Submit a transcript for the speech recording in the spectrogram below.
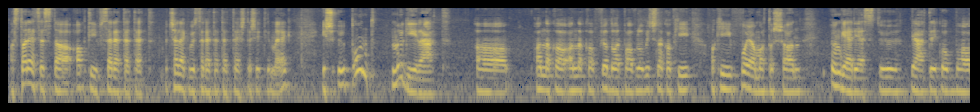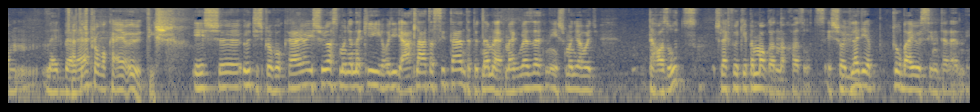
a starec ezt a aktív szeretetet, a cselekvő szeretetet testesíti meg, és ő pont mögé lát a, annak a, annak a Fyodor Pavlovicsnak, aki, aki folyamatosan öngerjesztő játékokba megy bele. Hát és provokálja őt is. És őt is provokálja, és ő azt mondja neki, hogy így átlát a szitán, tehát őt nem lehet megvezetni, és mondja, hogy te hazudsz, és legfőképpen magadnak hazudsz, és hogy hmm. legyél, próbálj őszinte lenni.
